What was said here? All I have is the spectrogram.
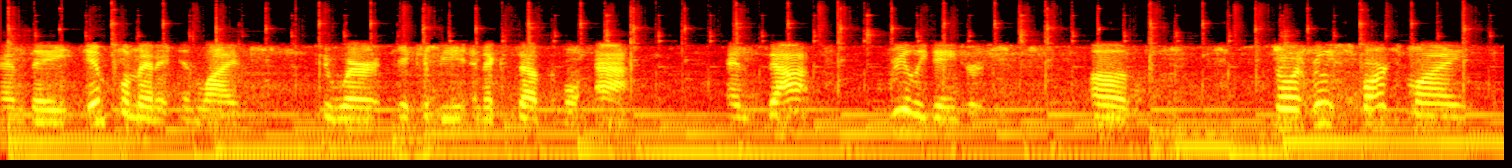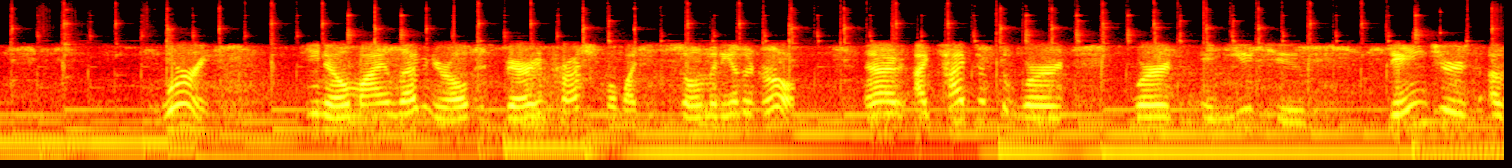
and they implement it in life to where it can be an acceptable act, and that's really dangerous. Um, so it really sparked my worry. You know, my 11 year old is very impressionable, like so many other girls. And I, I typed up the word words in YouTube dangers of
